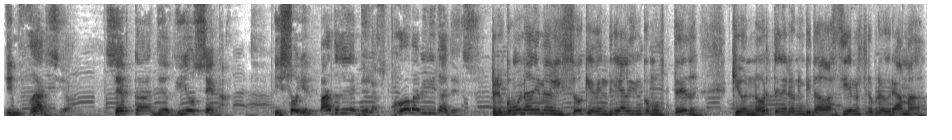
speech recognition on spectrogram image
en Francia, cerca del río Sena, y soy el padre de las probabilidades. Pero ¿cómo nadie me avisó que vendría alguien como usted? Qué honor tener a un invitado así en nuestro programa.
